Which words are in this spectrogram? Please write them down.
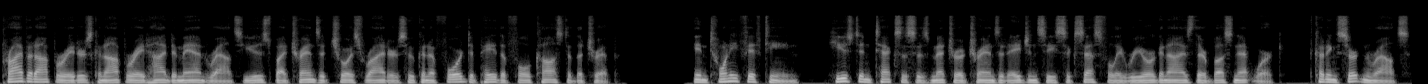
private operators can operate high demand routes used by transit choice riders who can afford to pay the full cost of the trip. In 2015, Houston, Texas's Metro Transit Agency successfully reorganized their bus network, cutting certain routes,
